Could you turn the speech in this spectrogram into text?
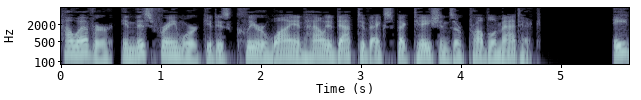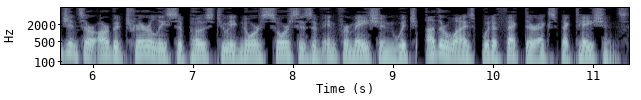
However, in this framework it is clear why and how adaptive expectations are problematic. Agents are arbitrarily supposed to ignore sources of information which, otherwise, would affect their expectations.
